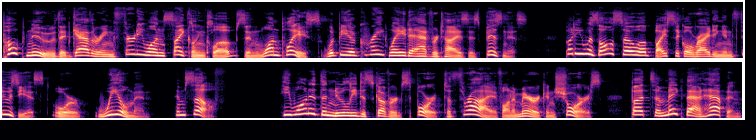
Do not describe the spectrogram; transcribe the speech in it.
Pope knew that gathering 31 cycling clubs in one place would be a great way to advertise his business, but he was also a bicycle riding enthusiast, or wheelman, himself. He wanted the newly discovered sport to thrive on American shores, but to make that happen,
